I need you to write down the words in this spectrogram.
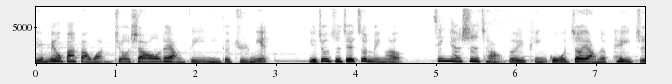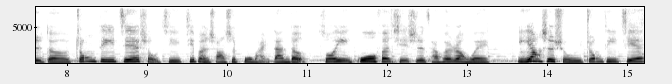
也没有办法挽救销量低迷的局面，也就直接证明了。今年市场对于苹果这样的配置的中低阶手机基本上是不买单的，所以郭分析师才会认为，一样是属于中低阶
